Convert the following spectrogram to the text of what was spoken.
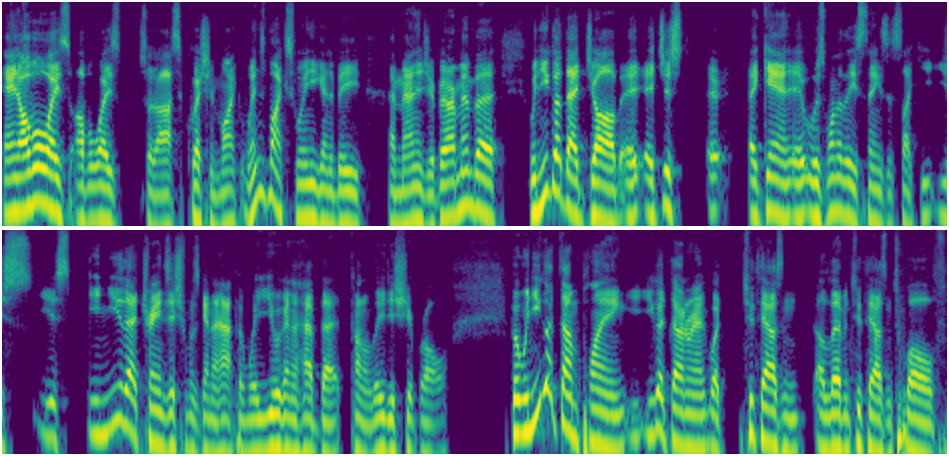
And I've always, I've always sort of asked the question, Mike, when's Mike Sweeney going to be a manager? But I remember when you got that job, it, it just, it, again, it was one of these things. It's like you you you, you knew that transition was going to happen, where you were going to have that kind of leadership role. But when you got done playing, you got done around what 2011, 2012.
